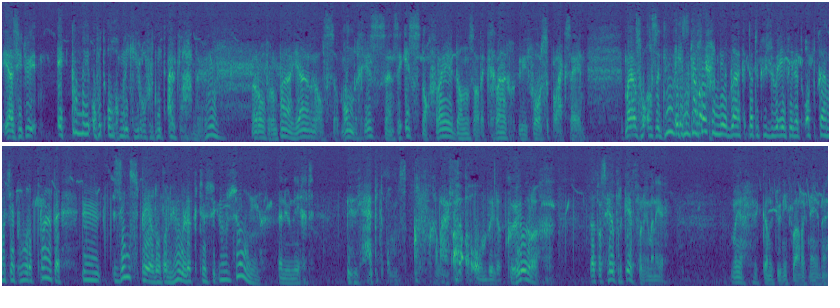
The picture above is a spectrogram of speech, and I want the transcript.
Ja, ziet u, ik kan mij op het ogenblik hierover niet uitlaten. Maar over een paar jaar, als ze mondig is en ze is nog vrij... dan zal ik graag uw voorspraak zijn. Maar zoals het nu Ik moet u zeggen, meneer Blaak, dat ik u zo even in het opkamertje heb horen praten. U zinspeelde op een huwelijk tussen uw zoon en uw nicht. U hebt ons afgeluisterd. Oh, onwillekeurig. Dat was heel verkeerd van u, meneer. Maar ja, ik kan het u niet kwalijk nemen.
